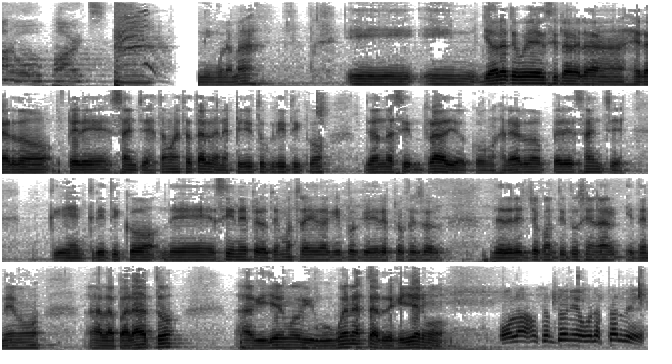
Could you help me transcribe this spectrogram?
oh, Parts. ninguna más. Y, y, y ahora te voy a decir la verdad, Gerardo Pérez Sánchez. Estamos esta tarde en Espíritu Crítico de Onda Sin Radio con Gerardo Pérez Sánchez, crítico de cine, pero te hemos traído aquí porque eres profesor de Derecho Constitucional y tenemos al aparato a Guillermo Guibu. Buenas tardes, Guillermo. Hola José Antonio, buenas tardes.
